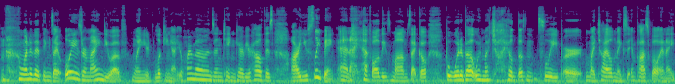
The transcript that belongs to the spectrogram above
one of the things I always remind you of when you're looking at your hormones and taking care of your health is are you sleeping? And I have all these moms that go, but what about when my child doesn't sleep or my child makes it impossible? And I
